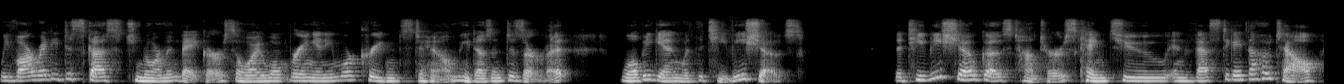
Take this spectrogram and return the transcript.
We've already discussed Norman Baker, so I won't bring any more credence to him. He doesn't deserve it. We'll begin with the TV shows. The TV show Ghost Hunters came to investigate the hotel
